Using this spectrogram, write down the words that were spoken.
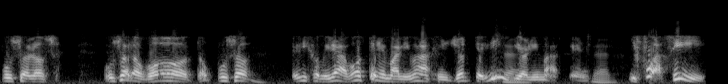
puso los, puso los votos, puso, le dijo, mirá, vos tenés mala imagen, yo te limpio la imagen. Y fue así,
